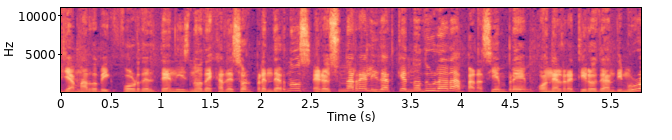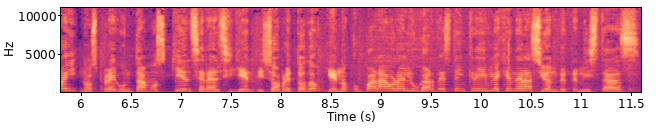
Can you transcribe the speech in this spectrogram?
llamado Big Four del tenis no deja de sorprendernos, pero es una realidad que no durará para siempre. Con el retiro de Andy Murray, nos preguntamos quién será el siguiente y sobre todo, quién ocupará ahora el lugar de esta increíble generación de tenistas.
